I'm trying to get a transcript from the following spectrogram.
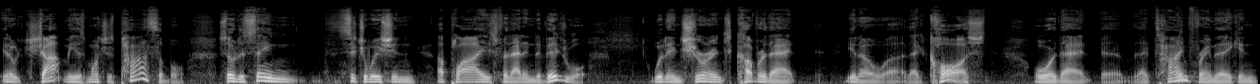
you know, shop me as much as possible. So the same situation applies for that individual. Would insurance cover that, you know, uh, that cost or that uh, that time frame that they can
